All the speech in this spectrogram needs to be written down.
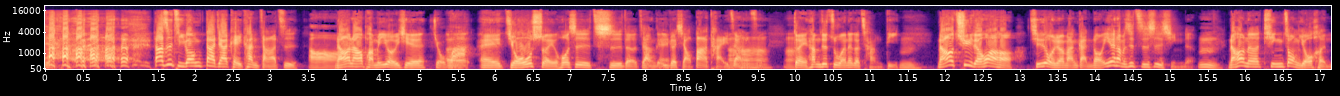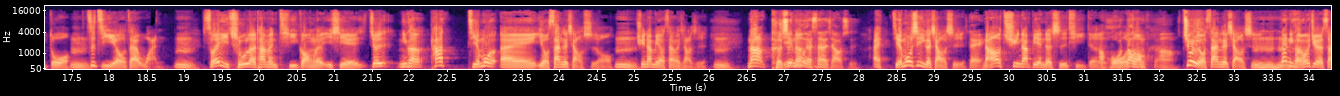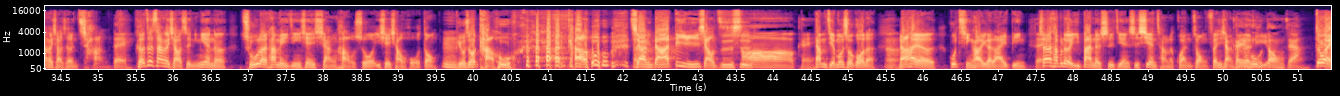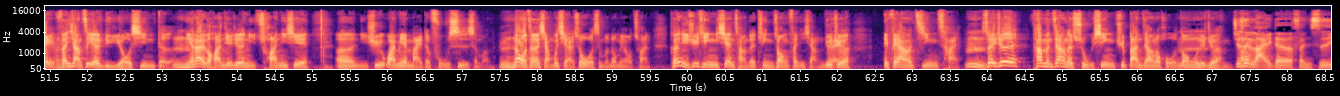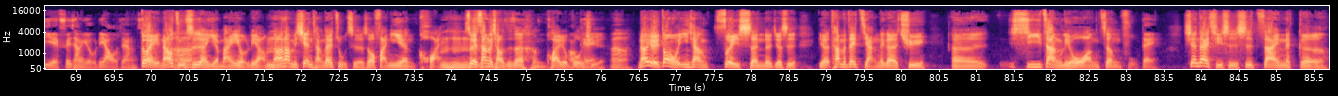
它是提供大家可以看杂志，哦。然后然后旁边又有一些酒吧。呃，哎，酒水或是吃的这样的一个小吧台这样子。对他们就租了那个场地，嗯。然后去的话哈，其实我觉得蛮感动，因为他们是知识型的，嗯。然后呢，听众有很多，嗯。自己也有在玩，嗯。所以除了他们提供了一些，就是你可能他节目呃有三个小时哦，嗯。去那边有三个小时，嗯，那可是呢节目，有三个小时。哎，节目是一个小时，对。然后去那边的实体的啊，活活动啊，就有三个小时，那你可能会觉得三个小时很长。对，可是这三个小时里面呢，除了他们已经先想好说一些小活动，嗯。比如说卡户、卡户抢答地理小知识，哦，OK，他们节目说过的，嗯。然后还有雇请好一个来宾，对。虽然差不多有一半的时间是现场的观众分享他们的旅游，动这样，对，分享自己的旅游心得。嗯因为那有个环节就是你穿一些呃，你去外面买的服饰什么，嗯那我真的想不起来说我什么都没有穿，可是你去听现场的听众分享，你就觉得诶非常的精彩。嗯，所以就是他们这样的属性去办这样的活动，嗯我就觉得很棒就是来的粉丝也非常有料这样子，对，然后主持人也蛮有料，嗯。然后他们现场在主持的时候反应也很快，嗯所以三个小时真的很快就过去了。嗯。然后有一段我印象最深的就是有他们在讲那个去呃西藏流亡政府，对，现在其实是在那个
